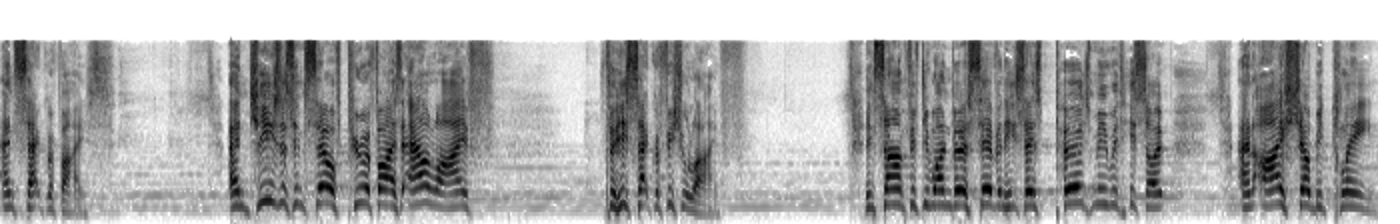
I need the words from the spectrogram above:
and sacrifice. And Jesus himself purifies our life through his sacrificial life. In Psalm 51, verse 7, he says, Purge me with hyssop, and I shall be clean.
